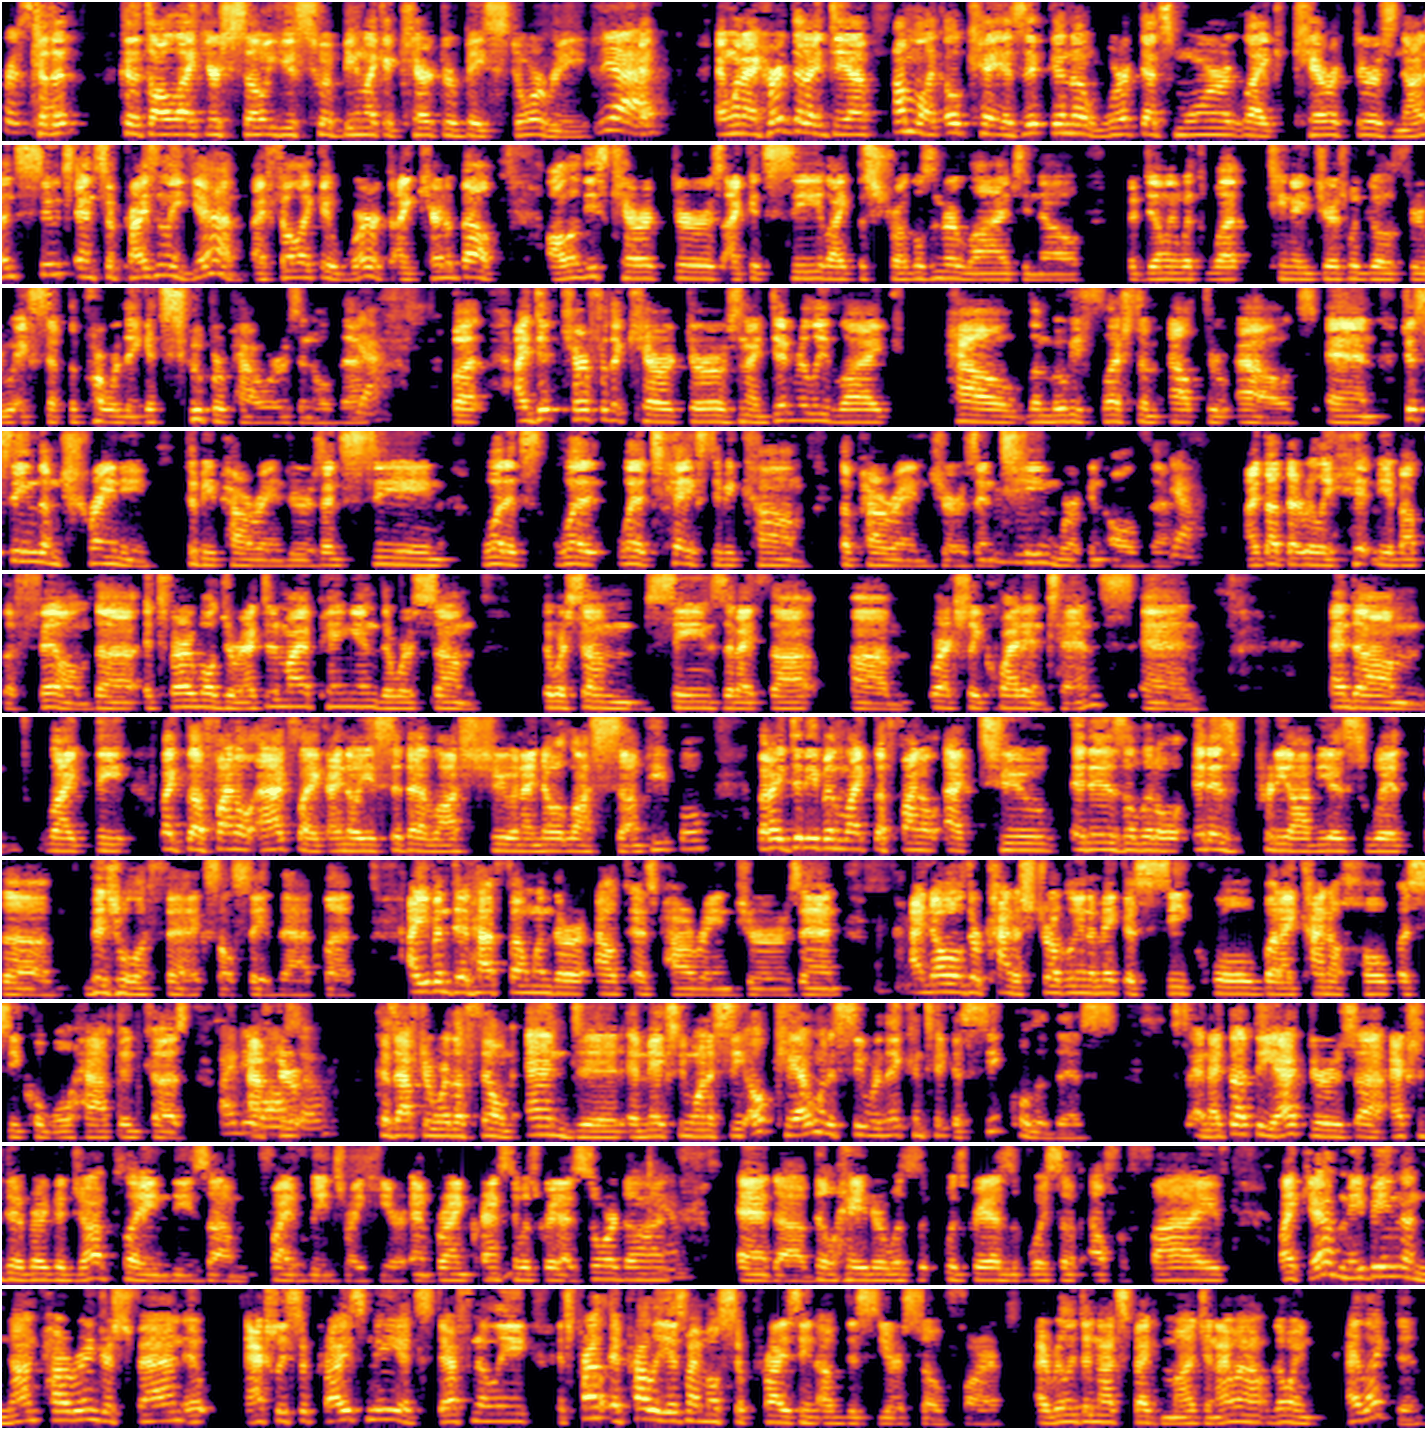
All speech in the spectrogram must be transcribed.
Because it because it's all like you're so used to it being like a character based story. Yeah. And, when I heard that idea, I'm like, okay, is it gonna work? That's more like characters not in suits. And surprisingly, yeah, I felt like it worked. I cared about all of these characters. I could see like the struggles in their lives, you know, they're dealing with what teenagers would go through, except the part where they get superpowers and all that. Yeah. But I did care for the characters, and I did really like how the movie fleshed them out throughout, and just seeing them training to be Power Rangers and seeing what it's what what it takes to become the Power Rangers and Mhm. teamwork and all of that. Yeah. I thought that really hit me about the film. The it's very well directed in my opinion. There were some there were some scenes that I thought um, were actually quite intense and and um like the like the final act like I know you said that lost you and I know it lost some people but I did even like the final act too. It is a little it is pretty obvious with the visual effects, I'll say that, but I even did have fun when they're out as Power Rangers and I know they're kind of struggling to make a sequel, but I kind of hope a sequel will happen because I do After- also. because after where the film ended, it makes me want to see. Okay, I want to see where they can take a sequel to this. And I thought the actors uh, actually did a very good job playing these um, five leads right here. And Bryan Cranston was great as Zordon, Yeah. and uh, Bill Hader was was great as the voice of Alpha Five. Like, yeah, me being a non Power Rangers fan, it actually surprised me. It's definitely it's probably it probably is my most surprising of this year so far. I really did not expect much, and I went out going, I liked it.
